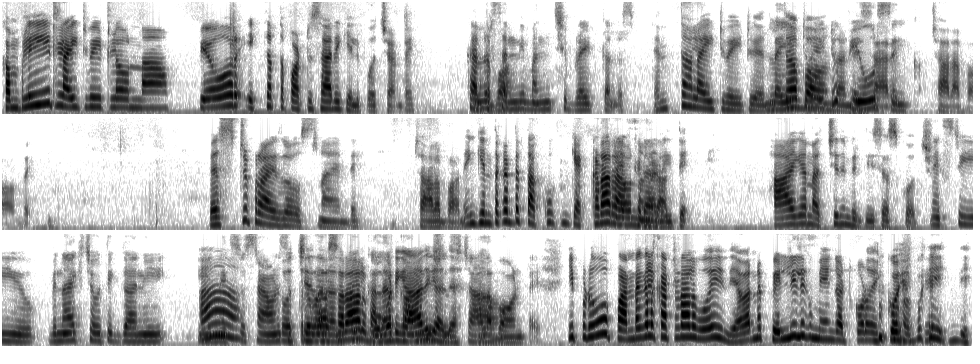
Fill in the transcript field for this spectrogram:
కంప్లీట్ లైట్ వెయిట్లో ఉన్న ప్యూర్ ఇక్కత్త పట్టు శారీకి వెళ్ళిపోవచ్చు అండి కలర్స్ అన్ని మంచి బ్రైట్ కలర్స్ ఎంత లైట్ వెయిట్ ఎంత pure saree. silk. చాలా బాగుంది. బెస్ట్ ప్రైస్లో వస్తున్నాయండి. చాలా బాగుంది. ఇంక ఇంతకంటే తక్కువ ఇంకెక్కడా రావు. అడిగితే హాయిగా నచ్చింది మీరు తీసేసుకోవచ్చు. నెక్స్ట్ ఈ వినాయక చవితికి కానీ ఒకటి కాదు కదా. చాలా. బాగుంటాయి. ఇప్పుడు పండగల కట్టడాలు పోయింది. ఎవరన్నా పెళ్ళిళ్ళకి మేము కట్టుకోవడం ఎక్కువైపోయింది.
